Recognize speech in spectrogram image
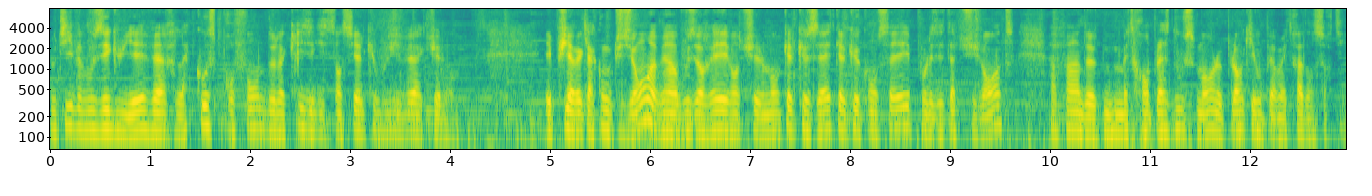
l'outil va vous aiguiller vers la cause profonde de la crise existentielle que vous vivez actuellement. Et puis avec la conclusion, eh vous aurez éventuellement quelques aides, quelques conseils pour les étapes suivantes, afin de mettre en place doucement le plan qui vous permettra d'en sortir.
